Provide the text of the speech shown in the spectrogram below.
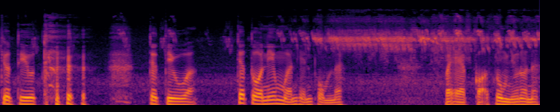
เจ้าติวเจ้าติวอะเจ้าตัวนี้เหมือนเห็นผมนะ ไปแอบเกาะซุ่มอยู่นั่นนะ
